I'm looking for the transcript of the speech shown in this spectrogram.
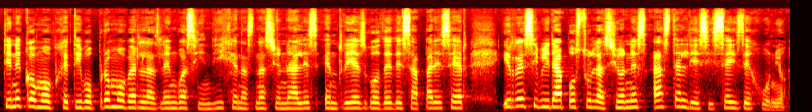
tiene como objetivo promover las lenguas indígenas nacionales en riesgo de desaparecer y recibirá postulaciones hasta el 16 de junio.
